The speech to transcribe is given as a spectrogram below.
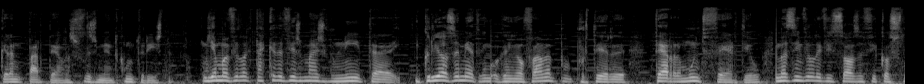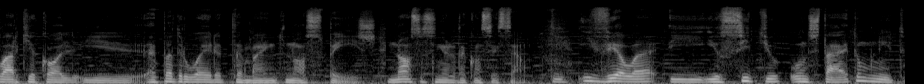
grande parte delas, felizmente, como turista. E é uma vila que está cada vez mais bonita e, curiosamente, ganhou fama por, ter terra muito fértil, mas em Vila Viçosa fica o solar que acolhe e a padroeira também do nosso país, Nossa Senhora da Conceição. Sim. E vê-la e, e, o sítio onde está é tão bonito,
